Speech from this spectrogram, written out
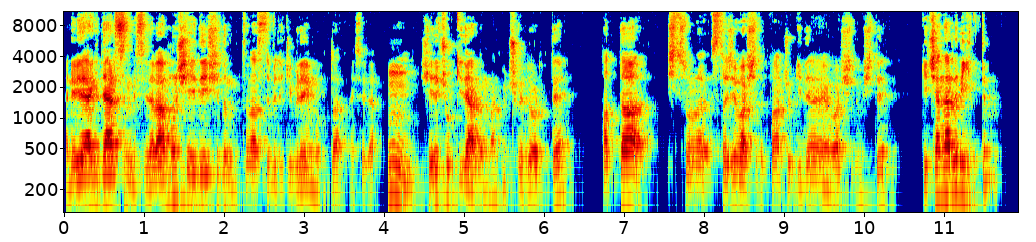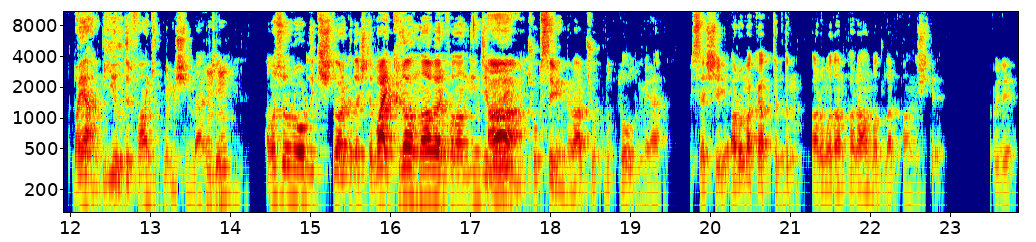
hani bir yere gidersin mesela. Ben bunu şeyde yaşadım. Tınas'ta Brainwood'da mesela. Hmm. Şeyde çok giderdim ben 3 ve 4'te. Hatta işte sonra staja başladık falan çok gidememeye başladım işte. Geçenlerde bir gittim. Bayağı hani bir yıldır falan gitmemişim belki. Hı hı. Ama sonra oradaki işte o arkadaş da vay kral ne haber falan deyince böyle Aa. çok sevindim abi çok mutlu oldum ya. Mesela şey aroma kattırdım aromadan para almadılar falan işte. Öyle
